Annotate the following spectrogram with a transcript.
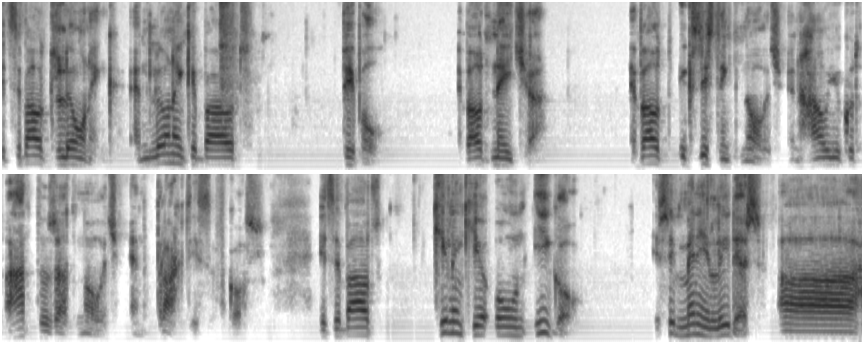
It's about learning and learning about people, about nature, about existing knowledge and how you could add to that knowledge and practice, of course. It's about killing your own ego. You see, many leaders are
